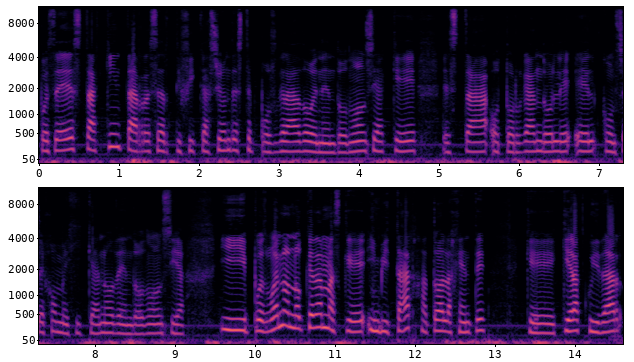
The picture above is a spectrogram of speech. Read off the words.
pues de esta quinta recertificación de este posgrado en endodoncia que está otorgándole el Consejo Mexicano de Endodoncia. Y pues bueno, no queda más que invitar a toda la gente que quiera cuidar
